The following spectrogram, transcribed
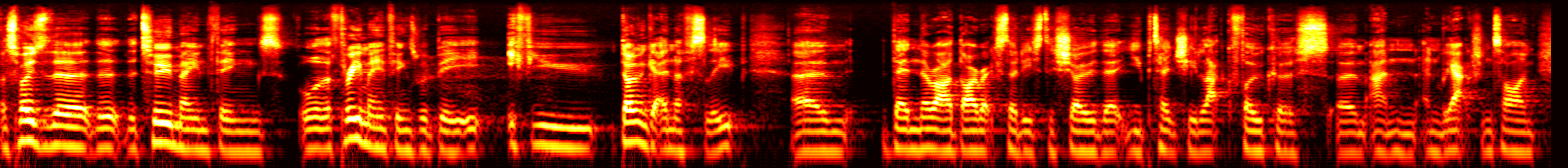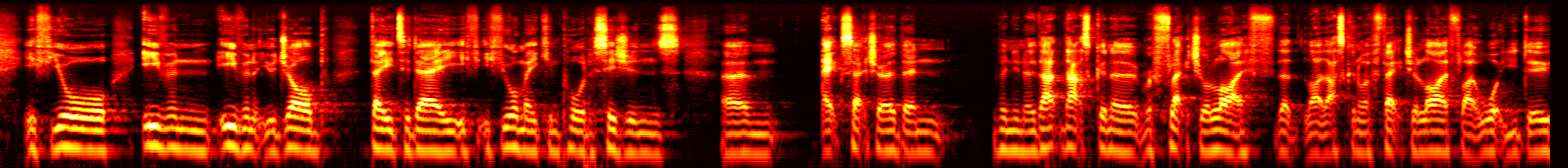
I suppose the, the the two main things or the three main things would be if you don't get enough sleep, um, then there are direct studies to show that you potentially lack focus um, and and reaction time. If you're even even at your job day to day, if you're making poor decisions, um, etc., then then you know that that's going to reflect your life that like that's going to affect your life like what you do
